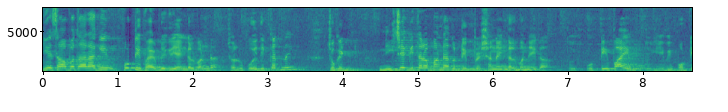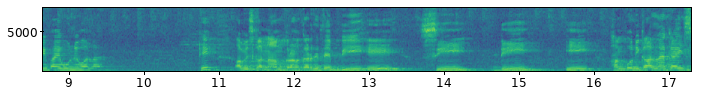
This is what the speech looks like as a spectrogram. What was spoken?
ये साहब बता रहा है कि 45 डिग्री एंगल बन रहा है। चलो, कोई दिक्कत नहीं। क्योंकि नीचे की तरफ़ बन रहा है तो डिप्रेशन एंगल बनेगा तो 45 तो ये भी 45 होने वाला है। ठीक? अब इसका नामकरण कर देते हैं बी ए सी डी ई हमको निकालना क्या? है इस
